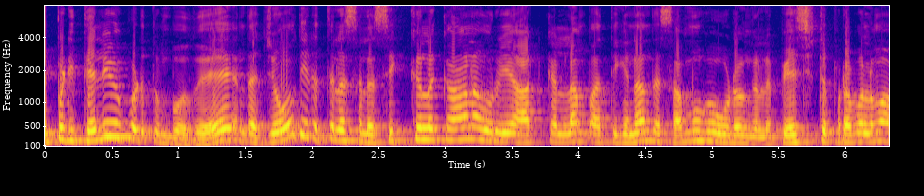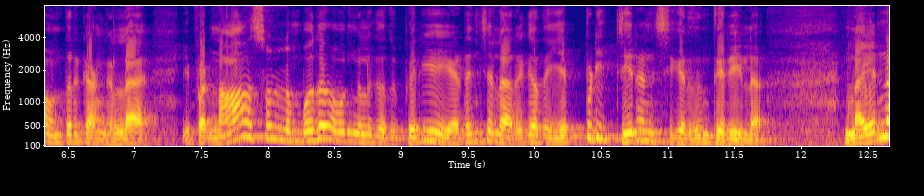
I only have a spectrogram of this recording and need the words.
இப்படி தெளிவுபடுத்தும் போது இந்த ஜோதிடத்தில் சில சிக்கலுக்கான ஒரு ஆட்கள்லாம் பார்த்தீங்கன்னா இந்த சமூக ஊடகங்களில் பேசிட்டு பிரபலமாக வந்திருக்காங்கல்ல. இப்போ நான் சொல்லும்போது அவங்களுக்கு அது பெரிய இடைஞ்சலாக இருக்குது அதை எப்படி ஜீரணிச்சிக்கிறதுன்னு தெரியல. நான் என்ன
